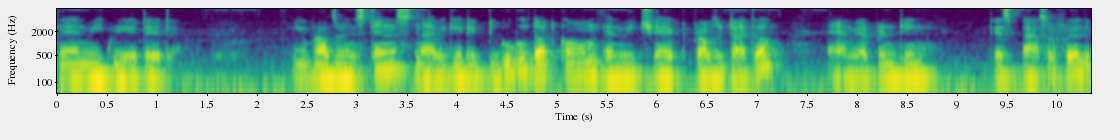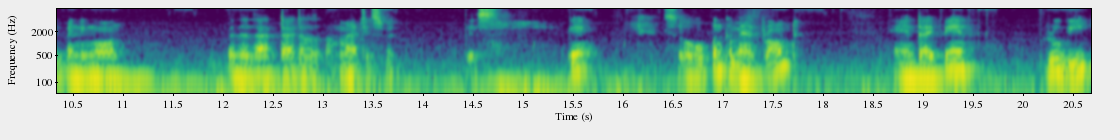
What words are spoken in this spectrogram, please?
Then we created new browser instance navigated to google.com then we checked browser title. And we are printing test pass or fail depending on whether that title matches with this. Okay so open command prompt and type in ruby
